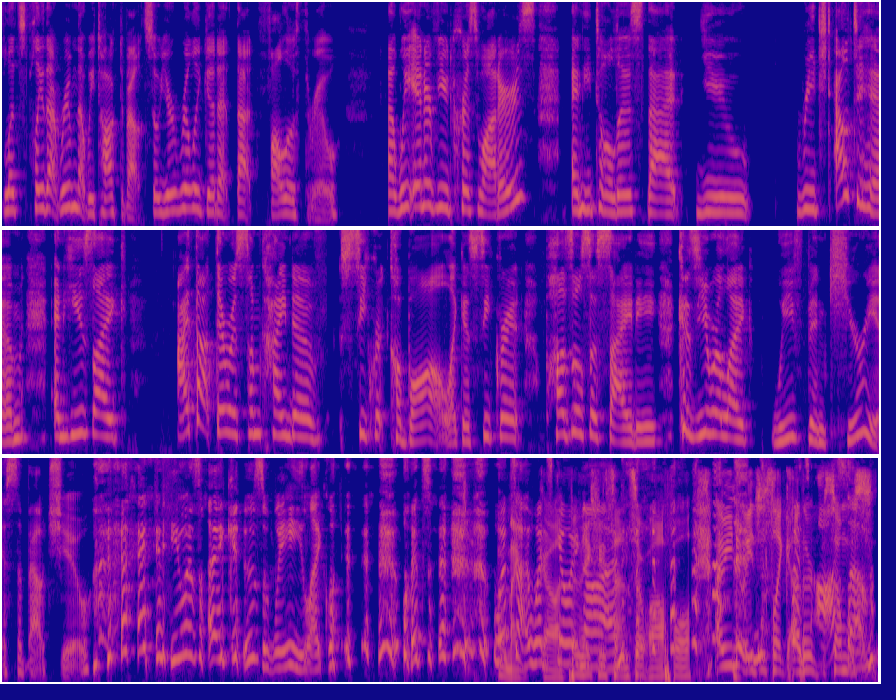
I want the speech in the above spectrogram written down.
let's play that room that we talked about. So you're really good at that follow through. Uh, we interviewed Chris Waters, and he told us that you reached out to him, and he's like, I thought there was some kind of secret cabal, like a secret puzzle society, because you were like, "We've been curious about you," and he was like, "Who's we? Like, what, what's what's oh what's uh, God, going that makes on?" me sound so awful. I mean, no, it's just like other awesome. someone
